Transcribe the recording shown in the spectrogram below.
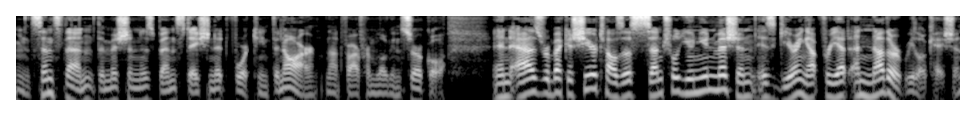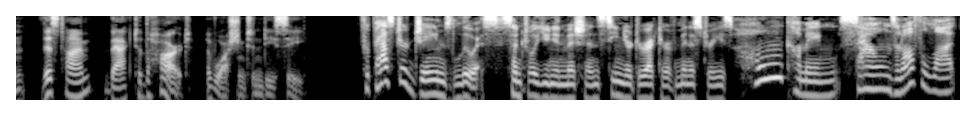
And since then, the mission has been stationed at 14th and R, not far from Logan Circle. And as Rebecca Sheir tells us, Central Union Mission is gearing up for yet another relocation, this time back to the heart of Washington, D.C. For Pastor James Lewis, Central Union Mission's Senior Director of Ministries, homecoming sounds an awful lot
